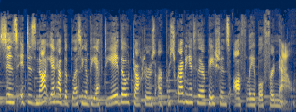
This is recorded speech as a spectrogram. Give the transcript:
Since it does not yet have the blessing of the FDA, though, doctors are prescribing it to their patients off label for now.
